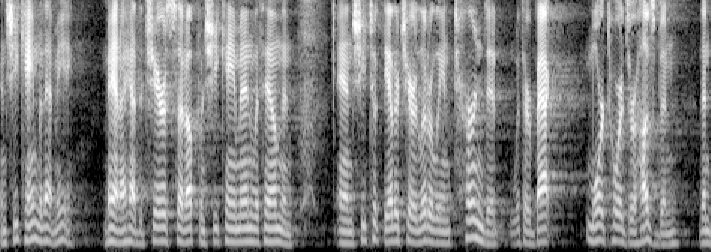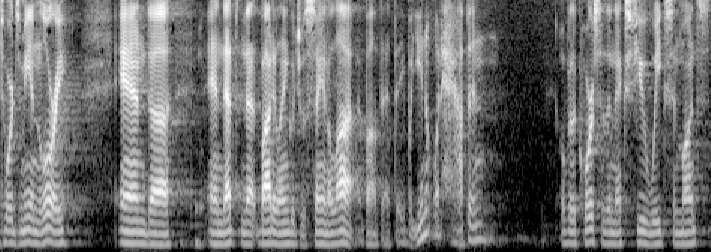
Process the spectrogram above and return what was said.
And she came to that meeting. Man, I had the chairs set up when she came in with him, and, and she took the other chair literally and turned it with her back more towards her husband than towards me and Lori. And, uh, and that, that body language was saying a lot about that day. But you know what happened over the course of the next few weeks and months?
